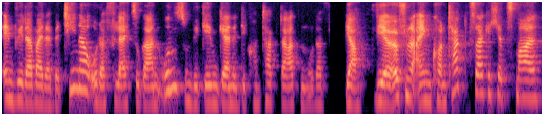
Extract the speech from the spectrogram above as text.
Entweder bei der Bettina oder vielleicht sogar an uns und wir geben gerne die Kontaktdaten oder ja, wir eröffnen einen Kontakt, sage ich jetzt mal.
